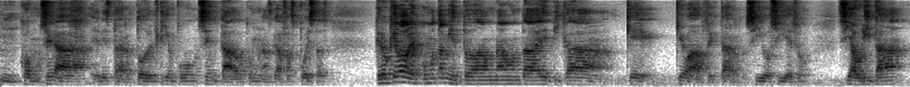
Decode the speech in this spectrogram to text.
Mm. ¿Cómo será el estar todo el tiempo sentado con unas gafas puestas? Creo que va a haber como también toda una onda ética que, que va a afectar sí o sí eso. Si ahorita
